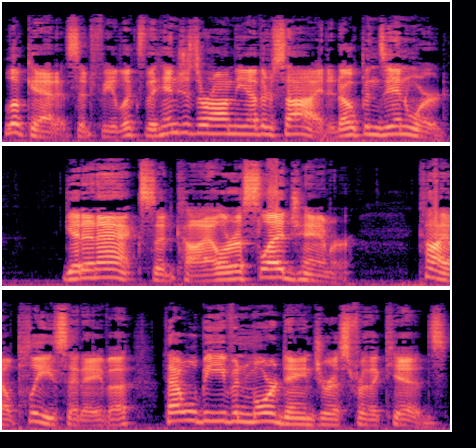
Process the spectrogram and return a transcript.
Look at it, said Felix. The hinges are on the other side. It opens inward. Get an axe, said Kyle, or a sledgehammer. Kyle, please, said Ava. That will be even more dangerous for the kids.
